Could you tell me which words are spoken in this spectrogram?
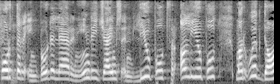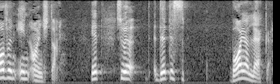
Porter en Baudelaire en Henry James en Leopold, veral Leopold, maar ook Darwin en Einstein. Weet, so dit is baie lekker.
